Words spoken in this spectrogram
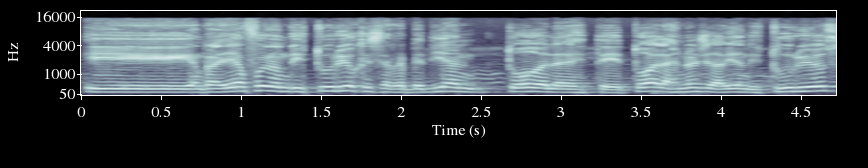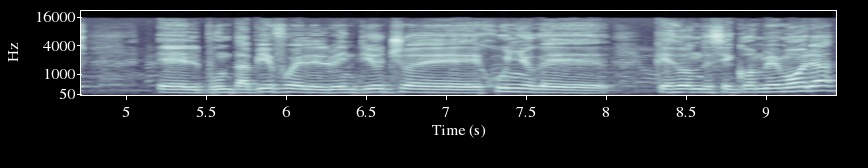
Y en realidad fueron disturbios que se repetían todas las, este, todas las noches, habían disturbios. El puntapié fue el 28 de junio, que, que es donde se conmemora.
